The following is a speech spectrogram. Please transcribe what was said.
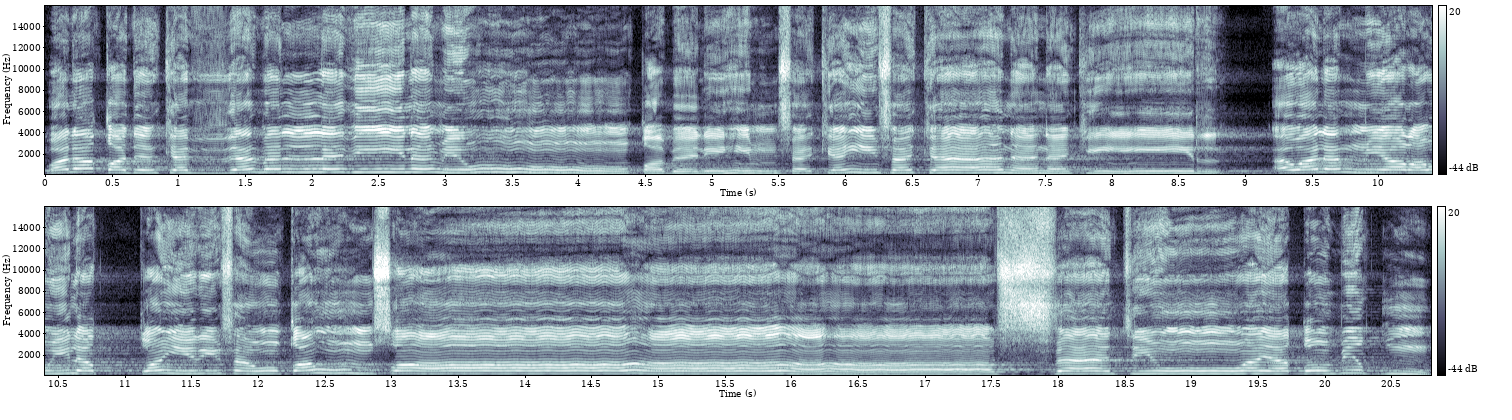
ولقد كذب الذين قبلهم فكيف كان نكير أولم يروا إلى الطير فوقهم صافات ويقبضن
